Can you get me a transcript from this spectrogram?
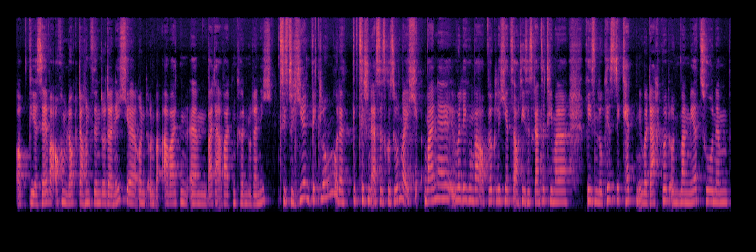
ob wir selber auch im Lockdown sind oder nicht äh, und, und arbeiten, ähm, weiterarbeiten können oder nicht. Siehst du hier Entwicklung oder gibt es hier schon erste Diskussionen? Weil ich, meine Überlegung war, ob wirklich jetzt auch dieses ganze Thema Riesenlogistikketten überdacht wird und man mehr zu einem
